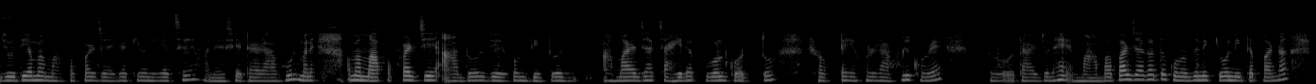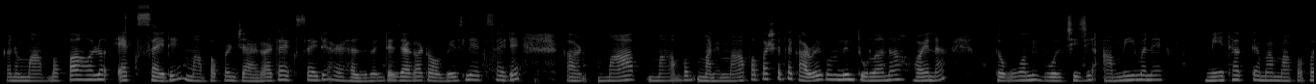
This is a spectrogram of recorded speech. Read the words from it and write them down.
যদি আমার মা পাপার জায়গা কেউ নিয়েছে মানে সেটা রাহুল মানে আমার মা পাপার যে আদর, যেরকম দিত, আমার যা চাহিদা পূরণ করতো, সবটাই এখন রাহুল করে। তো তার জন্য হ্যাঁ মা বাবার জায়গা তো কোনোদিনই কেউ নিতে পারে না। কারণ মা বাবা হলো এক সাইডে মা বাবার জায়গাটা এক সাইডে আর হাজব্যান্ডের জায়গাটা অবভিয়াসলি এক সাইডে কারণ মা মা মানে মা বাবার সাথে কারোই কোনোদিন তুলনা হয় না। তবুও আমি বলছি যে, আমি মানে মেয়ে থাকতে আমার মা পাপা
